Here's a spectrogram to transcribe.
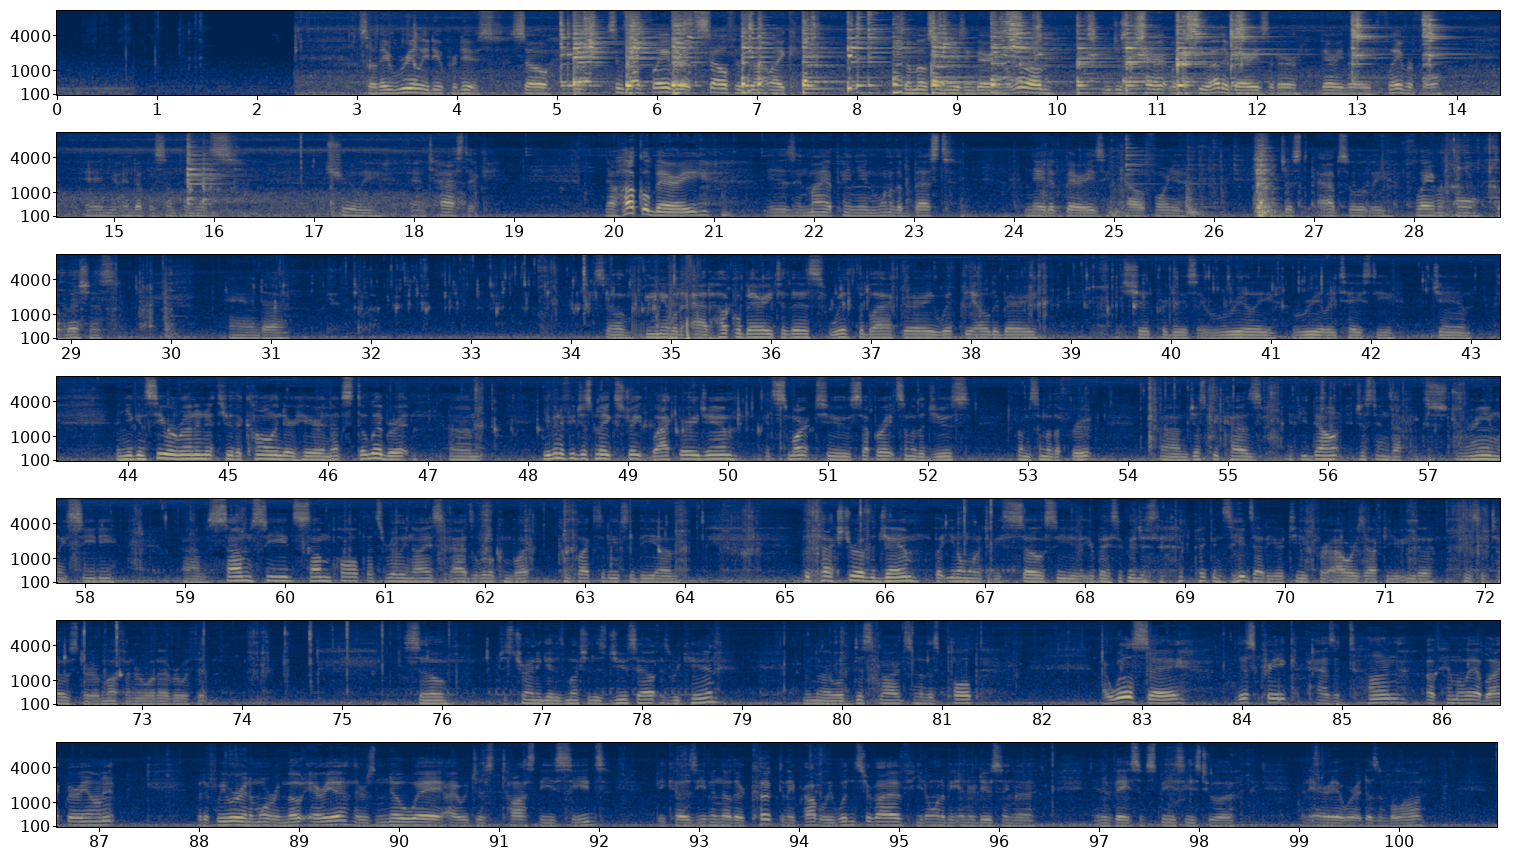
So they really do produce. So since the flavor itself is not like the most amazing berry in the world, you just pair it with a few other berries that are very, very flavorful, and you end up with something that's truly fantastic. Now, huckleberry is, in my opinion, one of the best native berries in California. Just absolutely flavorful, delicious, and uh, so being able to add huckleberry to this with the blackberry, with the elderberry, it should produce a really, really tasty jam. And you can see we're running it through the colander here, and that's deliberate. Um, even if you just make straight blackberry jam, it's smart to separate some of the juice from some of the fruit, um, just because if you don't, it just ends up extremely seedy. Um, some seeds, some pulp, that's really nice. It adds a little complexity to the um, the texture of the jam, but you don't want it to be so seedy that you're basically just picking seeds out of your teeth for hours after you eat a piece of toast or a muffin or whatever with it. So just trying to get as much of this juice out as we can. Then I will discard some of this pulp. I will say this creek has a ton of Himalaya blackberry on it, but if we were in a more remote area, there's no way I would just toss these seeds because even though they're cooked and they probably wouldn't survive, you don't want to be introducing a, an invasive species to a, an area where it doesn't belong.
